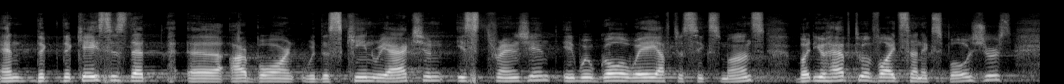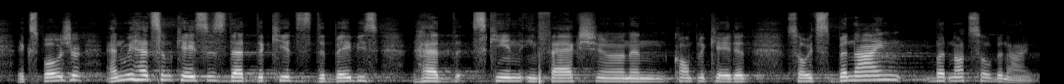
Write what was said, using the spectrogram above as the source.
And the, the cases that uh, are born with the skin reaction is transient. It will go away after six months, but you have to avoid sun exposures, exposure. And we had some cases that the kids, the babies, had skin infection and complicated. So it's benign, but not so benign.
